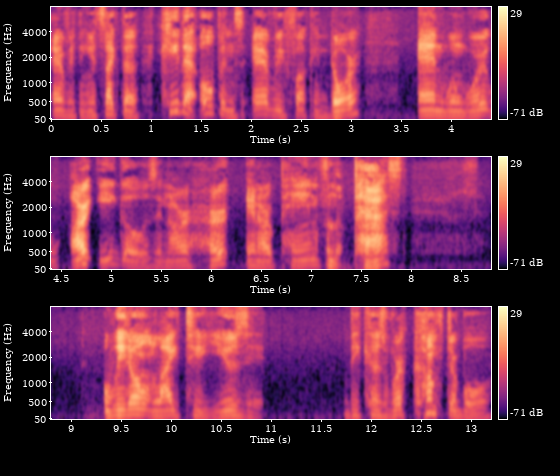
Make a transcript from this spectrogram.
everything. It's like the key that opens every fucking door. And when we're our egos and our hurt and our pain from the past, we don't like to use it because we're comfortable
